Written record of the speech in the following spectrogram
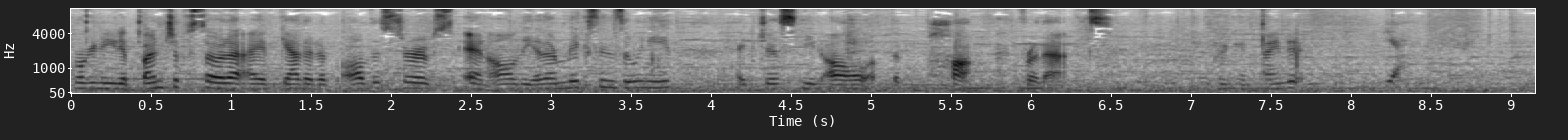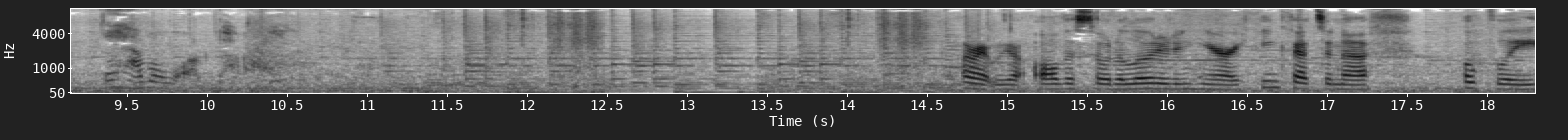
we're gonna need a bunch of soda. I've gathered up all the syrups and all the other mix-ins that we need. I just need all of the pop for that. If we can find it. Yeah. They have a log pie. All right, we got all the soda loaded in here. I think that's enough. Hopefully,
